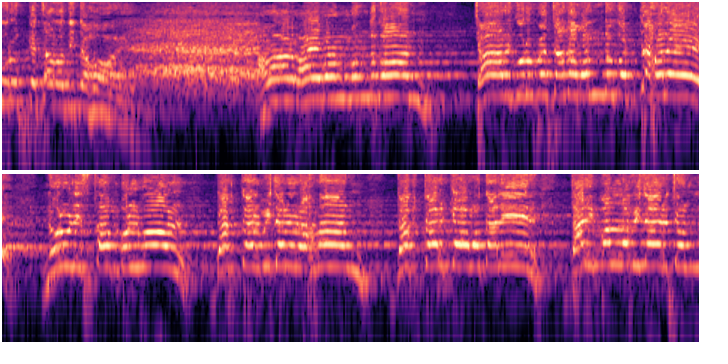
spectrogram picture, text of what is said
গ্রুপকে চাঁদা দিতে হয়। আমার ভাই এবং বন্ধুগণ, চার গ্রুপে চাঁদা বন্ধ করতে হলে নুরুল ইসলাম বুলবুল, ডক্টর মিজানুর রহমান, ডক্টর কামত আলীর দাড়িপাল্লা বিজয়ের জন্য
